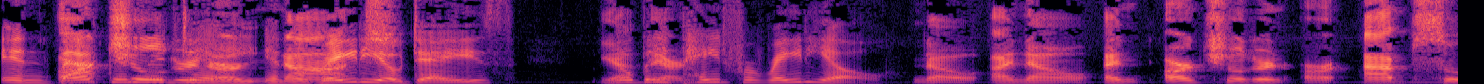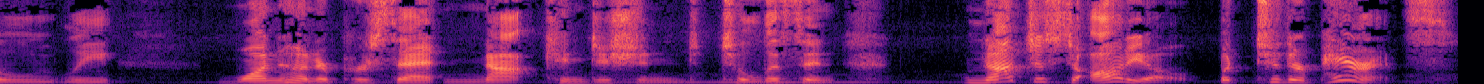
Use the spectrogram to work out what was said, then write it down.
In back in the day, in the radio days, Yeah, nobody paid for radio. No, I know. And our children are absolutely 100% not conditioned to listen, not just to audio, but to their parents.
